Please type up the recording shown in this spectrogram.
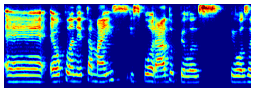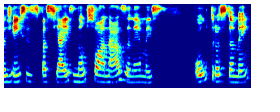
é, é o planeta mais explorado pelas, pelas agências espaciais, não só a NASA, né, mas outras também.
